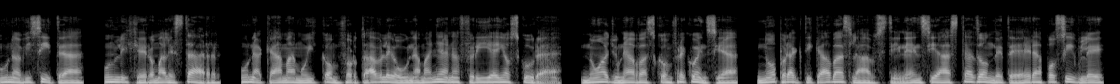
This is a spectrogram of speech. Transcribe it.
una visita, un ligero malestar, una cama muy confortable o una mañana fría y oscura. No ayunabas con frecuencia, no practicabas la abstinencia hasta donde te era posible,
